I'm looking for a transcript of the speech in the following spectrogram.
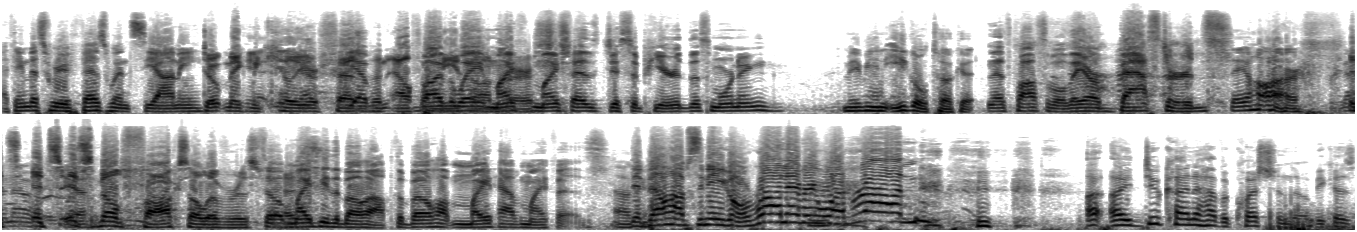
I think that's where your fez went, Siani. Don't make me kill your fez with an alpha By the way, my my fez disappeared this morning. Maybe an eagle took it. That's possible. They are bastards. They are. it's, it's, Yeah. it smelled fox all over his So fez. it might be the bellhop. The bellhop might have my fez. The bellhop's an eagle. Run, everyone, run! I, I do kind of have a question though, because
